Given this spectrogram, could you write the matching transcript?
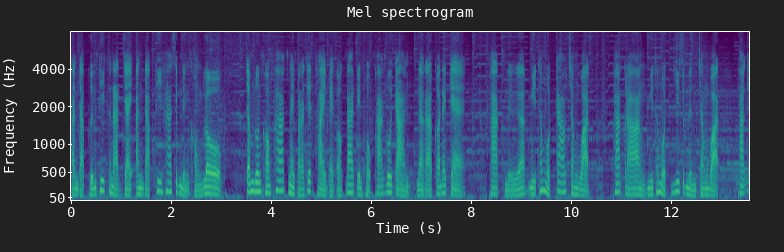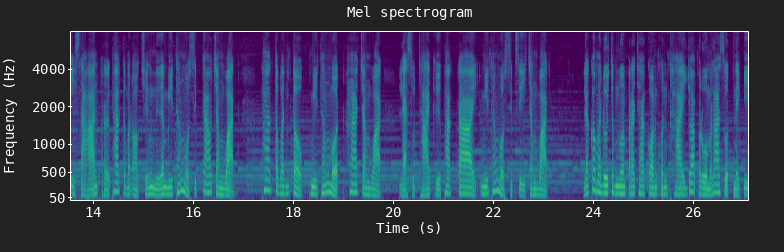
อันดับพื้นที่ขนาดใหญ่อันดับที่ 51 ของโลกจำนวนของภาคในประเทศไทยแบ่งออกได้เป็น 6 ภาคด้วยกันนะครับก็ได้แก่ ภาคเหนือมีทั้งหมด 9 จังหวัด ภาคกลางมีทั้งหมด 21 จังหวัด ภาคอีสานหรือภาคตะวันออกเฉียงเหนือมีทั้งหมด 19 จังหวัด ภาคตะวันตกมีทั้งหมด 5 จังหวัด และสุดท้ายคือภาคใต้มีทั้งหมด 14 จังหวัด แล้วก็มาดูจำนวนประชากรคนไทยยอดรวมล่าสุดในปี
